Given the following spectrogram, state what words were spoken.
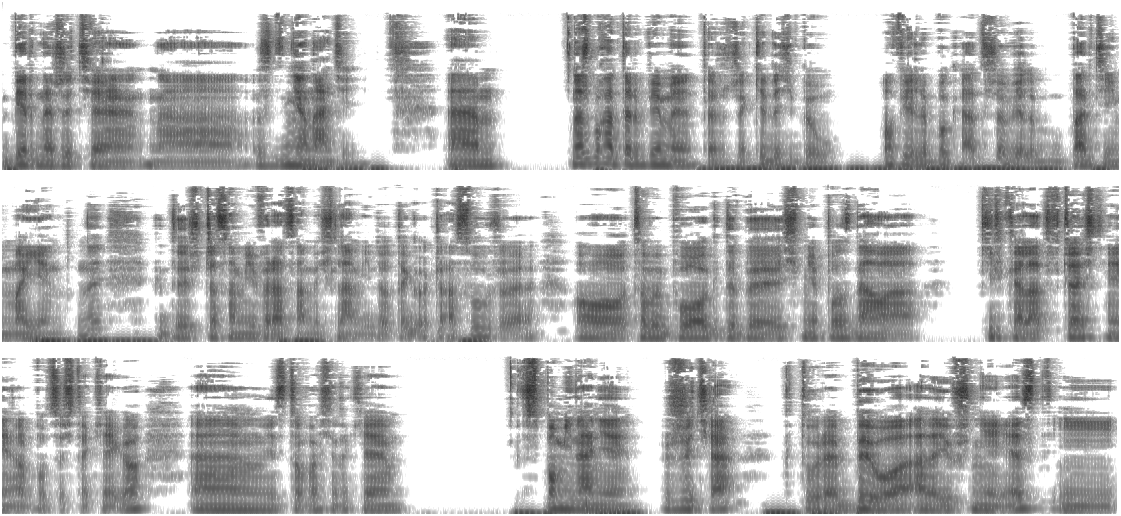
bierne życie na, z dnia na dzień. Um, nasz bohater wiemy też, że kiedyś był o wiele bogatszy, o wiele bardziej majętny, gdyż czasami wraca myślami do tego czasu, że o, co by było, gdybyś mnie poznała kilka lat wcześniej, albo coś takiego. Um, jest to właśnie takie wspominanie życia, które było, ale już nie jest i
